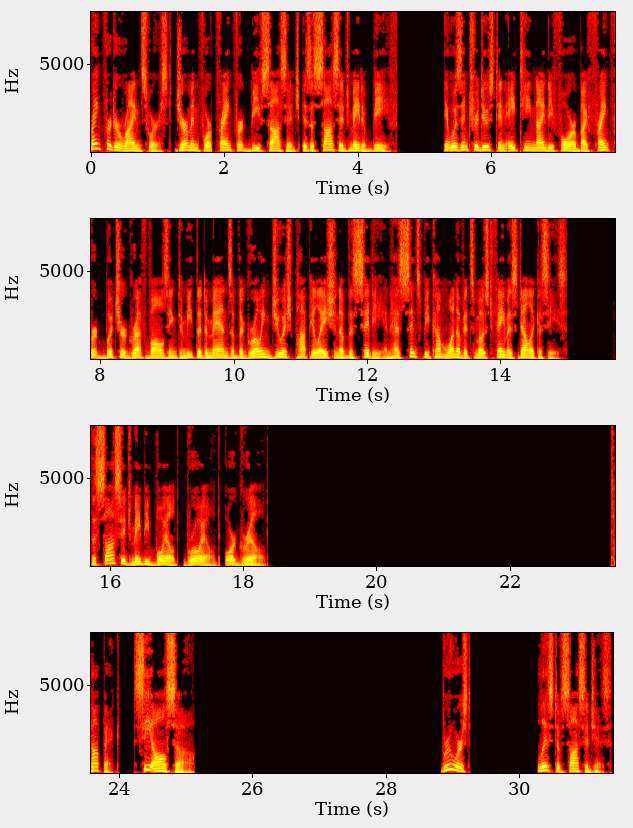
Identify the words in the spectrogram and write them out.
Frankfurter Rindswurst German for Frankfurt beef sausage is a sausage made of beef. It was introduced in 1894 by Frankfurt butcher Gref Völsing to meet the demands of the growing Jewish population of the city and has since become one of its most famous delicacies. The sausage may be boiled, broiled, or grilled. See also Bratwurst List of sausages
